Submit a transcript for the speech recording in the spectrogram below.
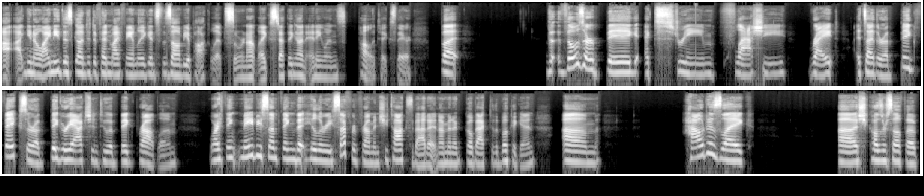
I, you know, I need this gun to defend my family against the zombie apocalypse. So we're not like stepping on anyone's politics there, but th- those are big, extreme, flashy right? It's either a big fix or a big reaction to a big problem. Or I think maybe something that Hillary suffered from, and she talks about it, and I'm going to go back to the book again. Um, how does like, uh, she calls herself a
